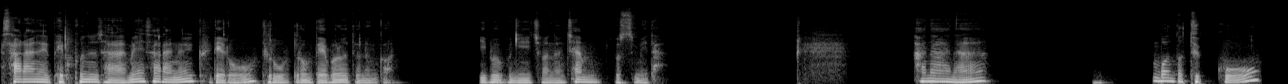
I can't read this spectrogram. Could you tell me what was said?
사랑을 베푸는 사람의 사랑을 그대로 들어오도록 내버려 두는 것. 이 부분이 저는 참 좋습니다. 하나하나 한 번 더 듣고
